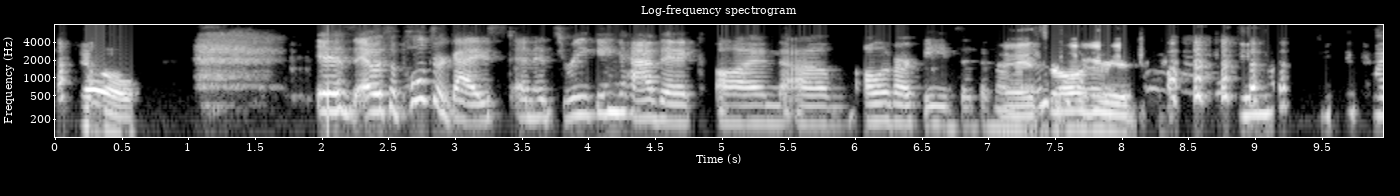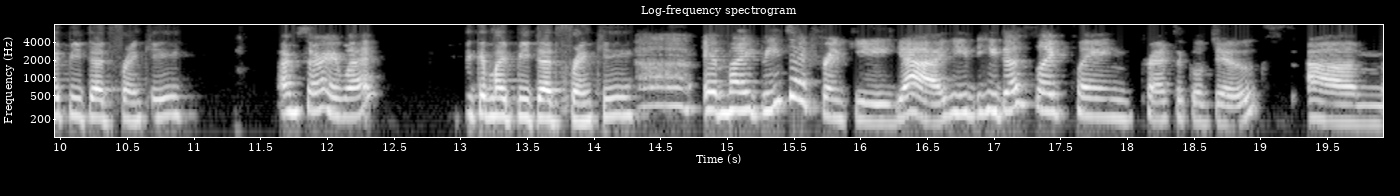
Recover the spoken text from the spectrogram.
the show. is it was a poltergeist and it's wreaking havoc on um, all of our feeds at the moment. It's all good. Do you, think it might be Dead Frankie? I'm sorry, what? You think it might be Dead Frankie? it might be Dead Frankie. Yeah, he he does like playing practical jokes. Um,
